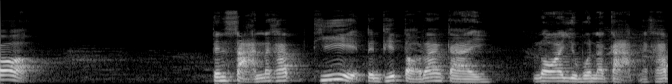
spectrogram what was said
ก็เป็นสารนะครับที่เป็นพิษต่อร่างกายลอยอยู่บนอากาศนะครับ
